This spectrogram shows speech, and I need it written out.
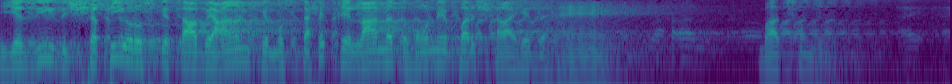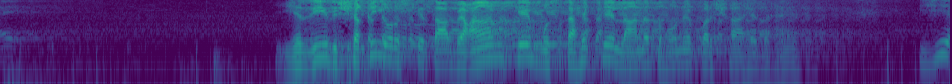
یزید شقی اور اس کے تابعان کے مستحق لانت ہونے پر شاہد ہیں۔ بات سمجھنا یزید شقی اور اس کے تابعان کے مستحق لانت ہونے پر شاہد ہیں۔ یہ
